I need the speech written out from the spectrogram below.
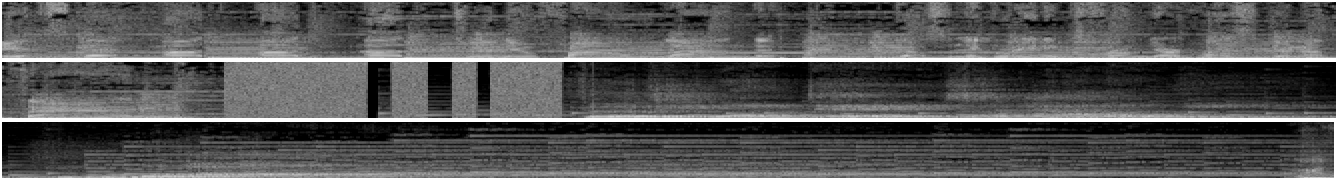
It's the odd, odd, odd to Newfoundland. Ghostly greetings from your host, Jonathan. 31 days of Halloween. My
